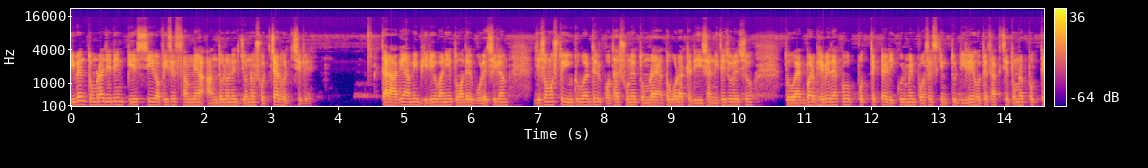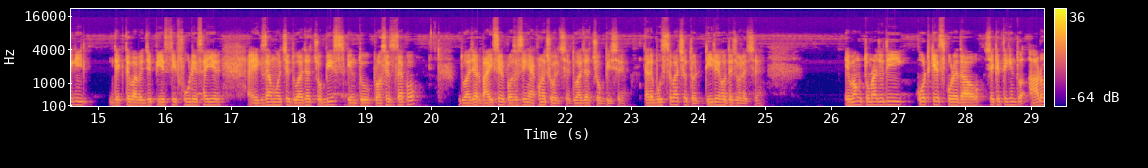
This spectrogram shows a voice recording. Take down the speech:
ইভেন তোমরা যেদিন পিএসসির অফিসের সামনে আন্দোলনের জন্য সোচ্চার হচ্ছিলে তার আগে আমি ভিডিও বানিয়ে তোমাদের বলেছিলাম যে সমস্ত ইউটিউবারদের কথা শুনে তোমরা এত বড় একটা ডিসিশন নিতে চলেছো। তো একবার ভেবে দেখো, প্রত্যেকটা রিক্রুটমেন্ট প্রসেস কিন্তু ডিলে হতে থাকছে। তোমরা প্রত্যেকেই দেখতে পাবে যে পিএসসি ফুড এসআই এর এক্সাম হচ্ছে দু হাজার চব্বিশ, কিন্তু প্রসেস দেখো দু হাজার বাইশের প্রসেসিং এখনও চলছে দু হাজার চব্বিশে। তাহলে বুঝতে পারছ তো ডিলে হতে চলেছে। এবং তোমরা যদি কোর্ট কেস করে দাও, সেক্ষেত্রে কিন্তু আরও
